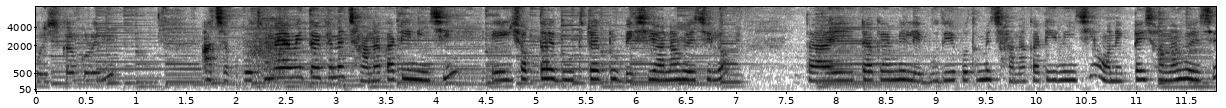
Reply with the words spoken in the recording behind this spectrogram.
পরিষ্কার করে নিই। আচ্ছা প্রথমে আমি তো এখানে ছানা কাটিয়ে নিয়েছি। এই সপ্তাহে দুধটা একটু বেশি আনা হয়েছিল, তাই এটাকে আমি লেবু দিয়ে প্রথমে ছানা কাটিয়ে নিয়েছি, অনেকটাই ছানা হয়েছে।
